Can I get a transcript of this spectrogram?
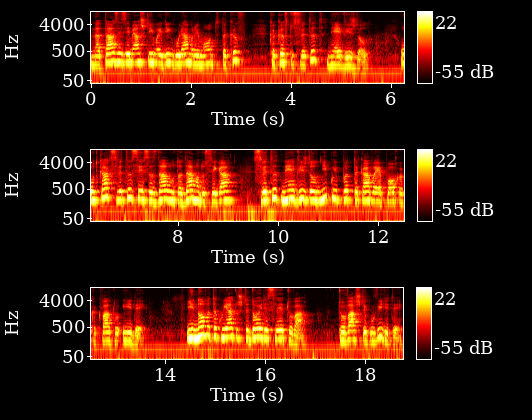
На тази земя ще има един голям ремонт такъв, какъвто светът не е виждал. Откак света се е създал от Адама до сега, светът не е виждал никой път такава епоха, каквато иде. И новата, която ще дойде след това. Това ще го видите.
